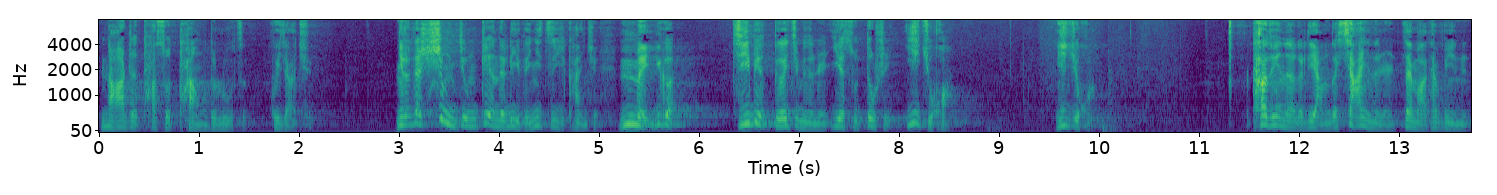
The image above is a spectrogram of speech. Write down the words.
拿着他所瘫痪的褥子回家去。你说，在圣经这样的例子，你仔细看去，每一个疾病得疾病的人，耶稣都是一句话，一句话。他对那个两个瞎眼的人，在马太福音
